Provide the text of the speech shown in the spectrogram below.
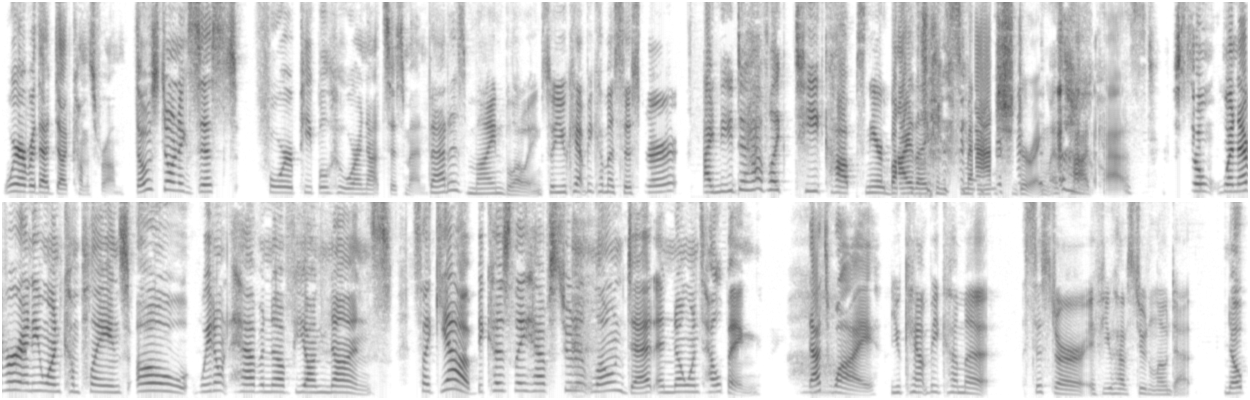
wherever that debt comes from. Those don't exist for people who are not cis men. That is mind blowing. So you can't become a sister. I need to have like teacups nearby that I can smash during this podcast. So whenever anyone complains, "Oh, we don't have enough young nuns," it's like, yeah, because they have student loan debt and no one's helping. That's why. You can't become a sister if you have student loan debt. Nope,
